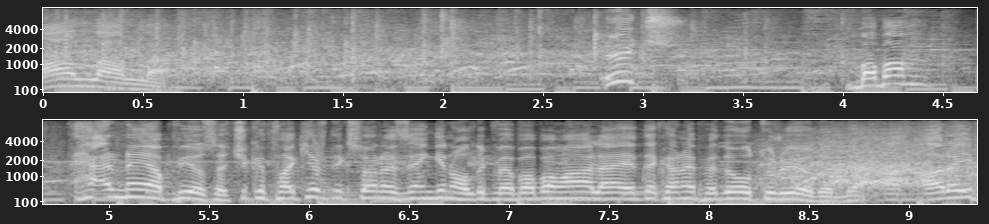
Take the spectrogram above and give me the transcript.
Allah Allah. Üç, babam her ne yapıyorsa. Çünkü fakirdik sonra zengin olduk ve babam hala evde kanepede oturuyordu. Arayıp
